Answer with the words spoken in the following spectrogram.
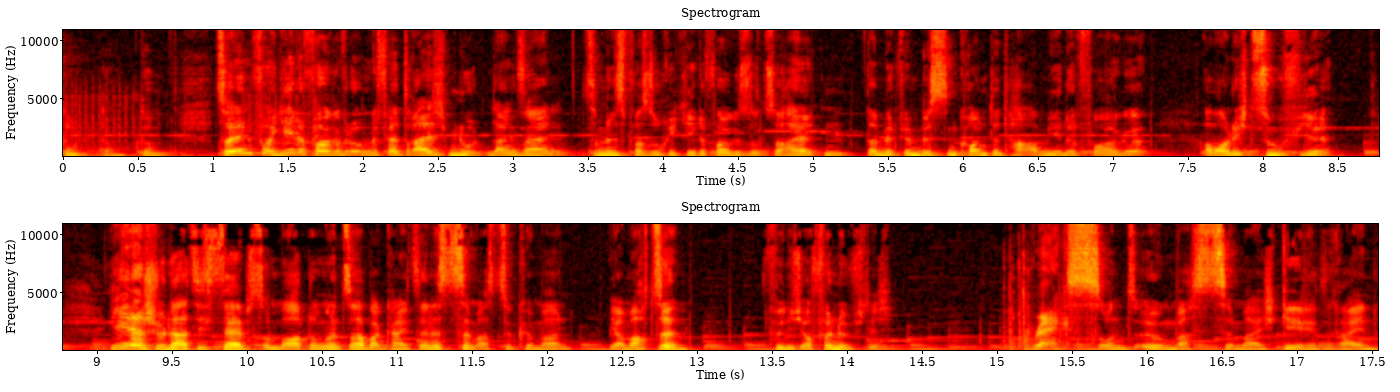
dum, dum, dum. Zur Info, jede Folge wird ungefähr 30 Minuten lang sein. Zumindest versuche ich jede Folge so zu halten, damit wir ein bisschen Content haben, jede Folge. Aber auch nicht zu viel. Jeder Schüler hat sich selbst um Ordnung und Sauberkeit seines Zimmers zu kümmern. Ja, macht Sinn. Finde ich auch vernünftig. Rex und irgendwas Zimmer. Ich gehe jetzt rein.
